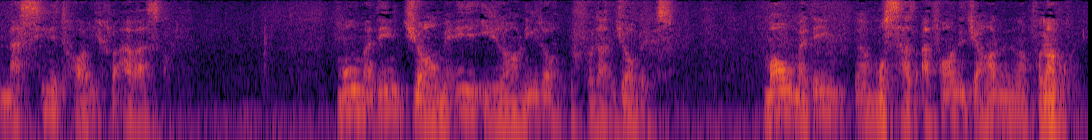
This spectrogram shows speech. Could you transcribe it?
مسیر تاریخ رو عوض کنیم. ما اومدیم جامعه ایرانی را به فلان جا برسونیم. ما اومدیم مستضعفان جهان رو فلان کنیم.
